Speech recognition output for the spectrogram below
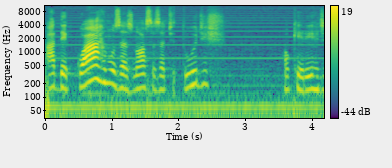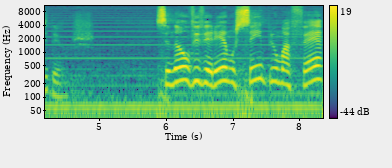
adequarmos as nossas atitudes ao querer de Deus. Senão viveremos sempre uma fé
